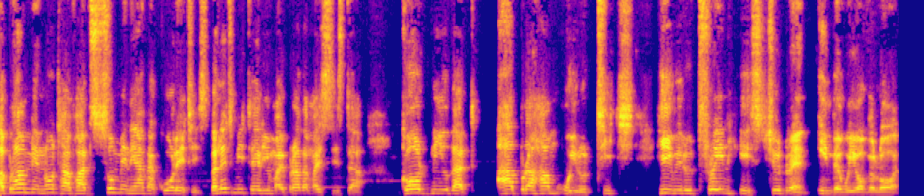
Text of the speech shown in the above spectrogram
Abraham may not have had so many other qualities, but let me tell you, my brother, my sister, God knew that Abraham will teach he will train his children in the way of the Lord.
